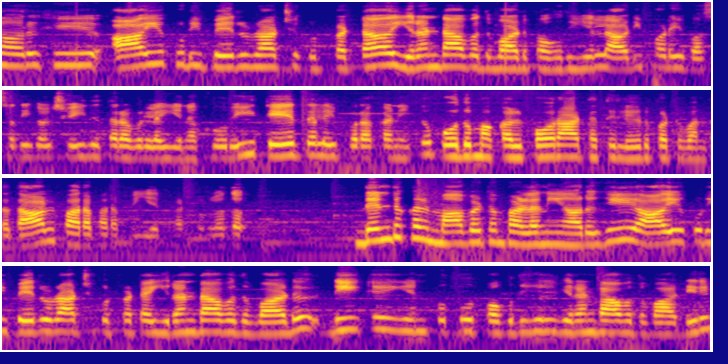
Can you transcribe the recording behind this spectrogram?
அருகே ஆயக்குடி பேரூராட்சிக்குட்பட்ட இரண்டாவது வார்டு பகுதியில் அடிப்படை வசதிகள் செய்து தரவில்லை என கூறி தேர்தலை புறக்கணித்து பொதுமக்கள் போராட்டத்தில் ஈடுபட்டு வந்ததால் பரபரப்பு ஏற்பட்டுள்ளது. திண்டுக்கல் மாவட்டம் பழனி அருகே ஆயக்குடி பேரூராட்சிக்குட்பட்ட இரண்டாவது ward T K N Puthur பகுதியில் இரண்டாவது வார்டில்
